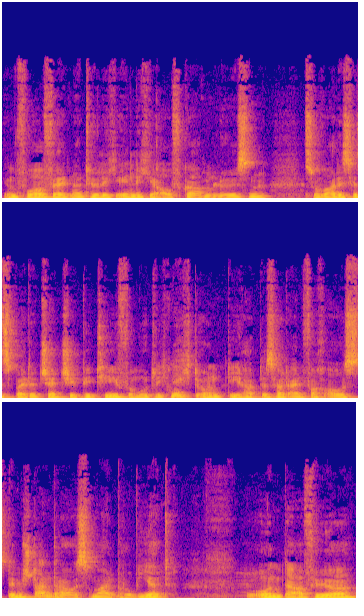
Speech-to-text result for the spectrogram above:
im Vorfeld natürlich ähnliche Aufgaben lösen. So war das jetzt bei der ChatGPT vermutlich nicht und die hat es halt einfach aus dem Stand raus mal probiert. Und dafür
